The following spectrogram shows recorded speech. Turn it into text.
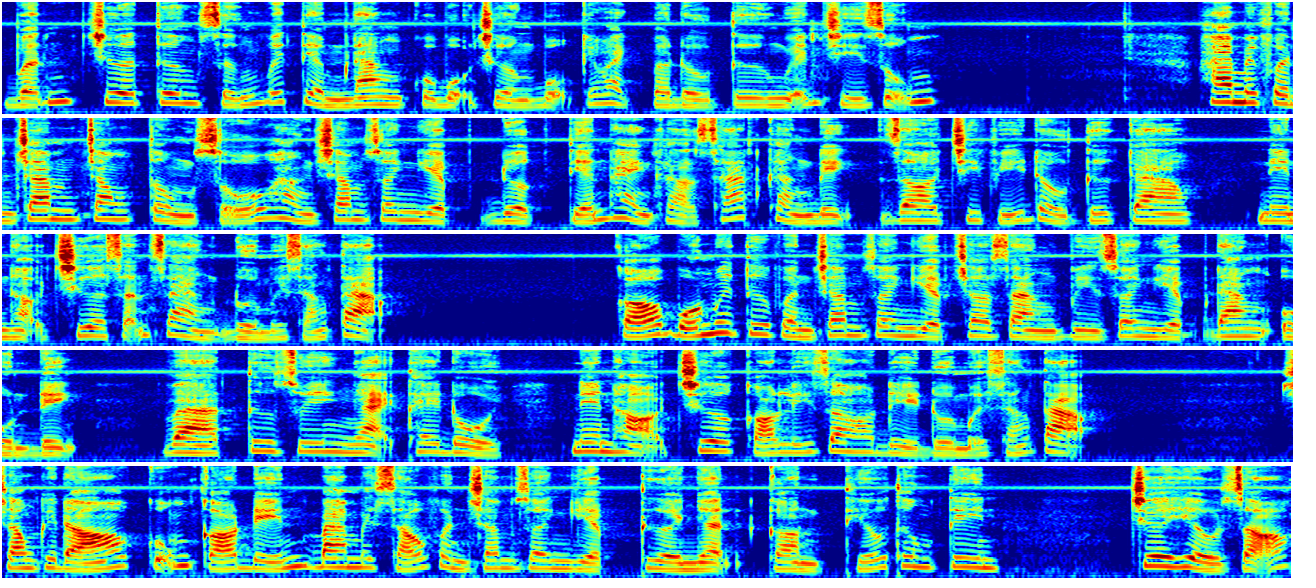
vẫn chưa tương xứng với tiềm năng của Bộ trưởng Bộ Kế hoạch và Đầu tư Nguyễn Trí Dũng. 20% trong tổng số hàng trăm doanh nghiệp được tiến hành khảo sát khẳng định do chi phí đầu tư cao nên họ chưa sẵn sàng đổi mới sáng tạo. Có 44% doanh nghiệp cho rằng vì doanh nghiệp đang ổn định và tư duy ngại thay đổi nên họ chưa có lý do để đổi mới sáng tạo. Trong khi đó, cũng có đến 36% doanh nghiệp thừa nhận còn thiếu thông tin, chưa hiểu rõ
